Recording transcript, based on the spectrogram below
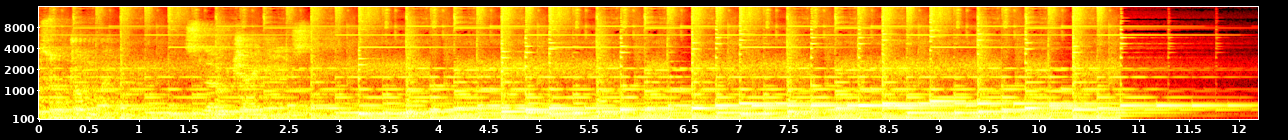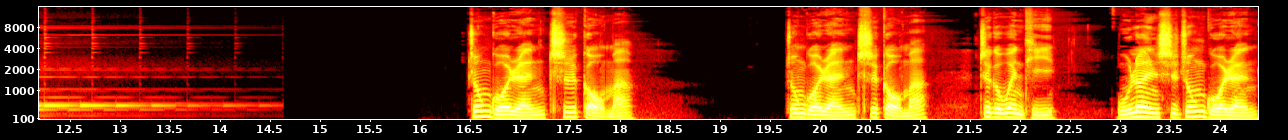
速中文，Slow Chinese。中国人吃狗吗？中国人吃狗吗？这个问题，无论是中国人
